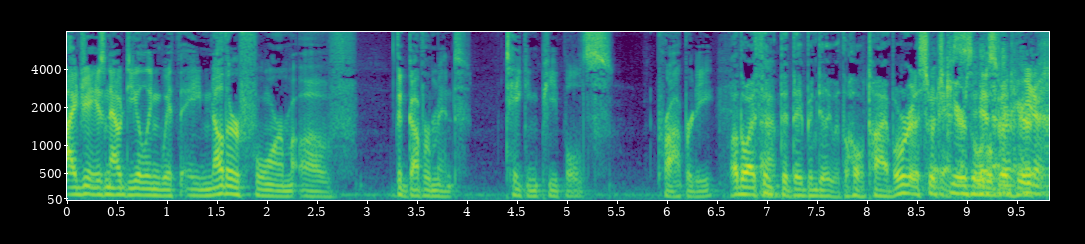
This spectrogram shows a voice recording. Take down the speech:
IJ is now dealing with another form of the government taking people's property. Although I think um, that they've been dealing with the whole time, but we're going to switch yes, gears a little yes, bit here. You know,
